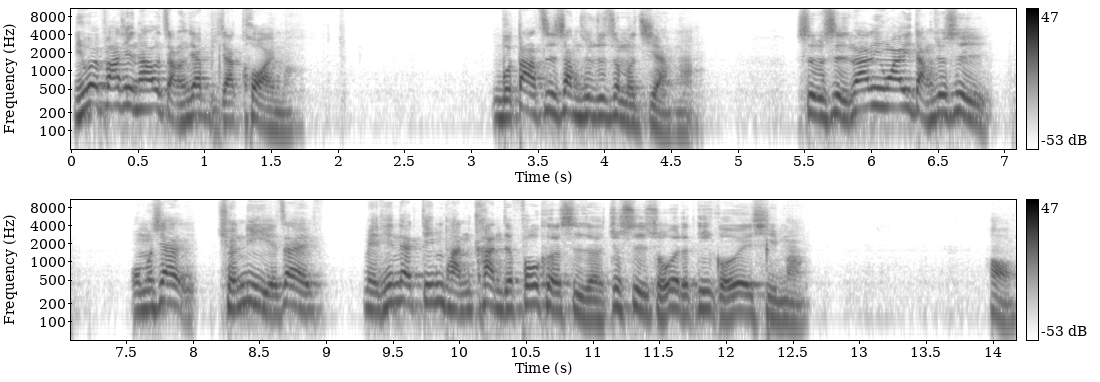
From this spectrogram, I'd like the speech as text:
你会发现它会涨人家比较快嘛？我大致上就是这么讲啊，是不是？那另外一档就是。我们现在全力也在每天在盯盘看着 focus 的，就是所谓的低轨卫星嘛。好，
